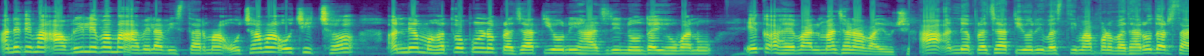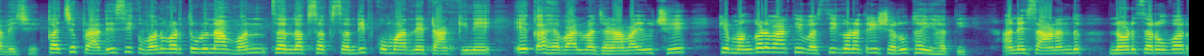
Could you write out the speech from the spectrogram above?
અને તેમાં આવરી લેવામાં આવેલા વિસ્તારમાં ઓછામાં ઓછી છ અન્ય મહત્વપૂર્ણ પ્રજાતિઓની હાજરી નોંધાઈ હોવાનું એક અહેવાલમાં જણાવાયું છે. આ અન્ય પ્રજાતિઓની વસ્તીમાં પણ વધારો દર્શાવે છે. કચ્છ પ્રાદેશિક વન વર્તુળના વન સંરક્ષક સંદીપ કુમારને ટાંકીને એક અહેવાલમાં જણાવાયું છે કે મંગળવારથી વસ્તી ગણતરી શરૂ થઈ હતી અને સાણંદ, નળ સરોવર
